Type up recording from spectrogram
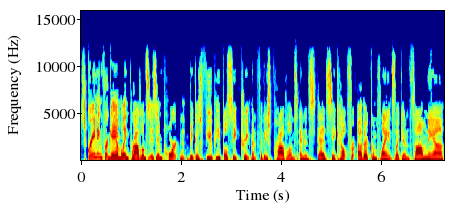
Screening for gambling problems is important because few people seek treatment for these problems and instead seek help for other complaints like insomnia,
